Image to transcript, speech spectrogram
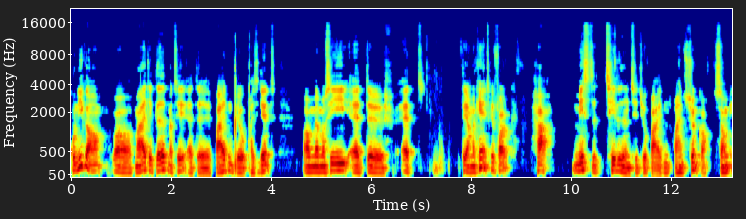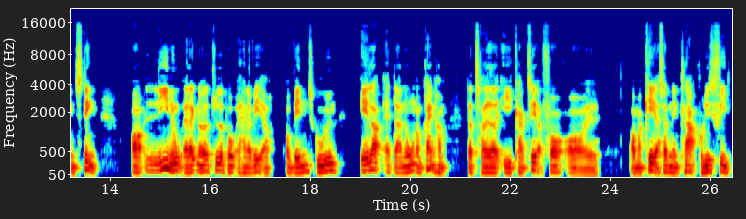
kronikker om, hvor meget det glædede mig til, at øh, Biden blev præsident. Og man må sige, at, øh, at det amerikanske folk har mistet tilliden til Joe Biden, og han synker som en sten. Og lige nu er der ikke noget, der tyder på, at han er ved at, at vende skuden, eller at der er nogen omkring ham, der træder i karakter for at, øh, at markere sådan en klar politisk fil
